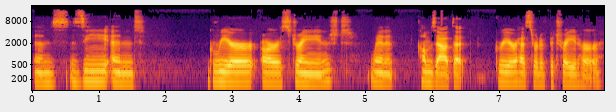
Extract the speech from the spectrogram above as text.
and Zee and Greer are estranged when it comes out that Greer has sort of betrayed her.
